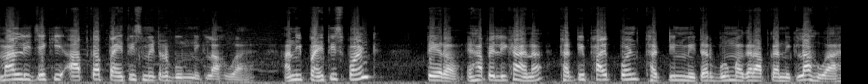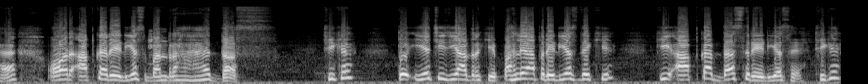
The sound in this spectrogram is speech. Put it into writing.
मान लीजिए कि आपका 35 मीटर बूम निकला हुआ है, यानी पैंतीस पॉइंट तेरह, यहाँ पे लिखा है ना thirty five point thirteen metre boom अगर आपका निकला हुआ है, और आपका रेडियस बन रहा है दस, ठीक है? तो ये चीज़ याद रखिए, पहले आप रेडियस देखिए कि आपका 10 रेडियस है, ठीक है?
